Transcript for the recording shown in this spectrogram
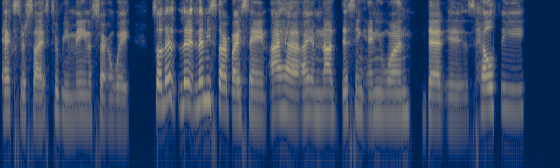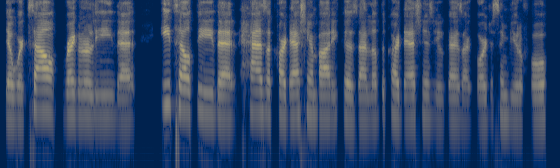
exercise to remain a certain way. So let, let, let me start by saying I have I am not dissing anyone that is healthy, that works out regularly, that eats healthy, that has a Kardashian body because I love the Kardashians. You guys are gorgeous and beautiful.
